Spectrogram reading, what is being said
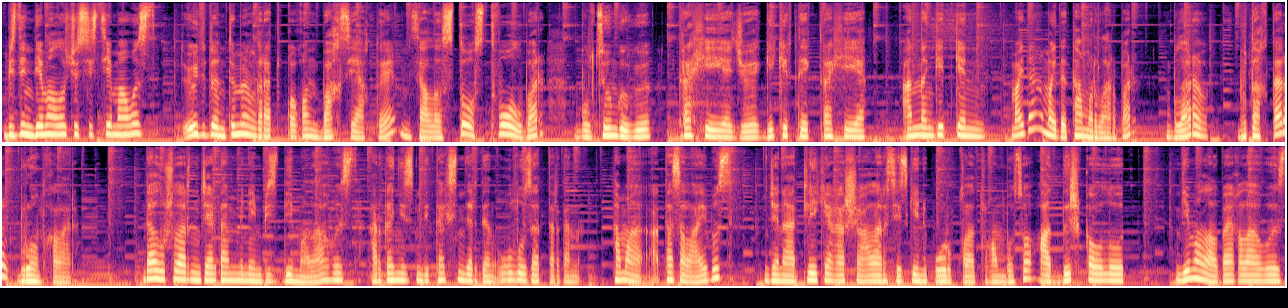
Биздин дем алуучу системабыз өйдөдөн төмөн каратып койгон бак сыяктуу э мисалы ствол бар. Бул цөңгөгү трахея же кекиртек трахея. Андан кеткен майда майда тамырлар бар. Булар бутактар бронхалар дал ушулардын жардамы менен биз дем алабыз организмди токсиндерден уулуу заттардан тазалайбыз. Жана тилекке каршы алар сезгенип ооруп кала турган болсо одышка болот дем ала албай калабыз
